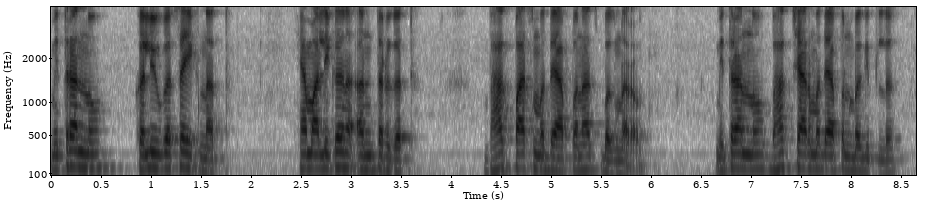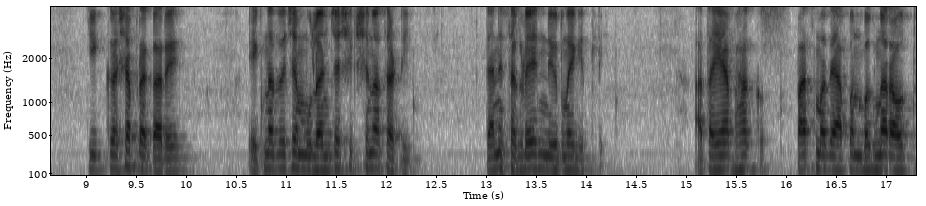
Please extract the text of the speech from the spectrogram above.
मित्रांनो कलियुगाचा एकनाथ ह्या मालिका अंतर्गत भाग पाचमध्ये आपण आज बघणार आहोत. मित्रांनो भाग चारमध्ये आपण बघितलं की कशा प्रकारे एकनाथाच्या मुलांच्या शिक्षणासाठी त्याने सगळे निर्णय घेतले. आता ह्या भाग पाचमध्ये आपण बघणार आहोत.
